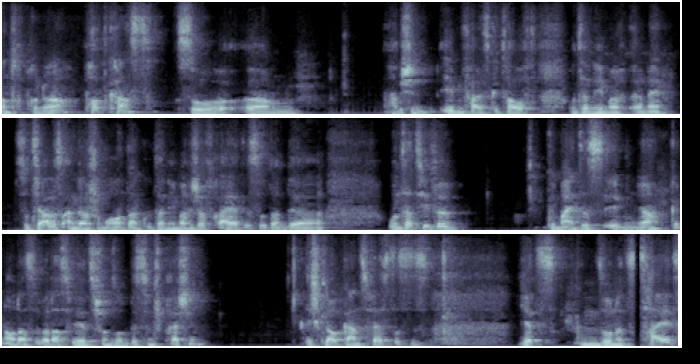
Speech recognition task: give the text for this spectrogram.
Entrepreneur Podcast. So ähm, habe ich ihn ebenfalls getauft. Unternehmer, äh, nee, soziales Engagement dank unternehmerischer Freiheit ist so dann der Untertitel. Gemeint ist eben, ja, genau das, über das wir jetzt schon so ein bisschen sprechen. Ich glaube ganz fest, dass es jetzt in so eine Zeit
